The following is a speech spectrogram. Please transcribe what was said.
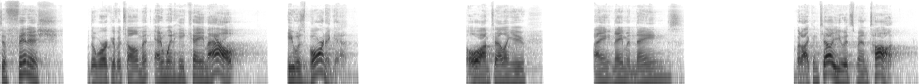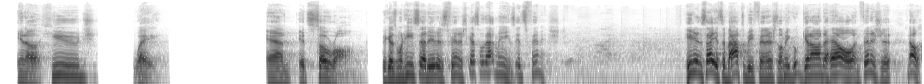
to finish the work of atonement. And when he came out, He was born again. Oh, I'm telling you, I ain't naming names, but I can tell you it's been taught in a huge way. And it's so wrong. Because when he said it is finished, guess what that means? It's finished. He didn't say it's about to be finished. Let me get on to hell and finish it. No,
